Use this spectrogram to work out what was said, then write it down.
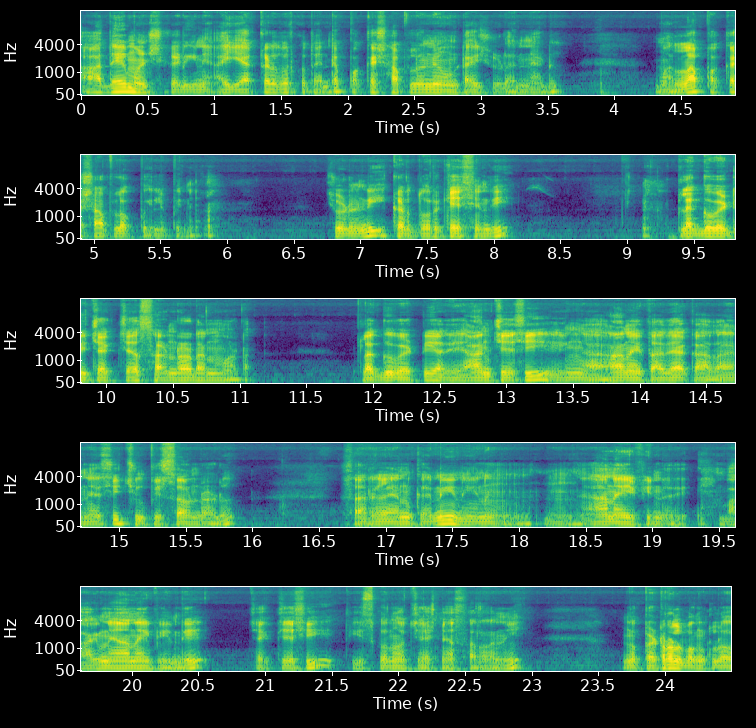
అదే మనిషికి అడిగినాయి. అవి ఎక్కడ దొరుకుతాయి అంటే పక్క షాప్లోనే ఉంటాయి చూడు అన్నాడు. మళ్ళా పక్క షాప్లోకి వెళ్ళిపోయినా. చూడండి ఇక్కడ దొరికేసింది. ప్లగ్ పెట్టి చెక్ చేస్తా అన్నాడు అనమాట ప్లగ్ పెట్టి అది ఆన్ చేసి ఇంకా ఆన్ అవుతుందా కాదా అనేసి చూపిస్తూ ఉన్నాడు సరేలే అనుకని నేను ఆన్ అయిపోయింది అది. బాగానే ఆన్ అయిపోయింది. చెక్ చేసి తీసుకొని వచ్చేసిన సార్ అని ఇంకా పెట్రోల్ బంక్లో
